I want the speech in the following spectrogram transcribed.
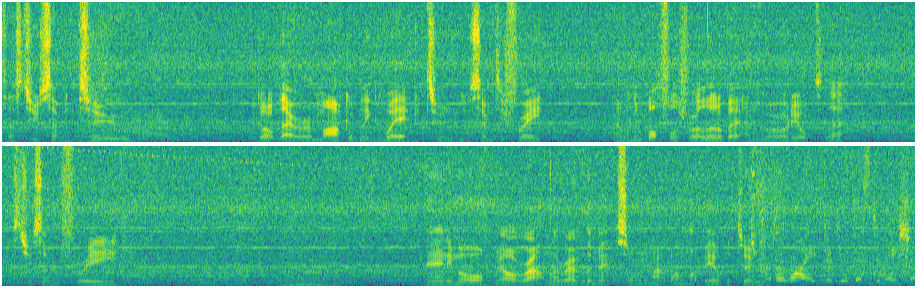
So that's 272. We got up there remarkably quick, 273, and only waffled for a little bit, and we're already up to there. That's 273. Anymore. We are right on the rev limit, so we might well not be able to. You have arrived at your destination.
